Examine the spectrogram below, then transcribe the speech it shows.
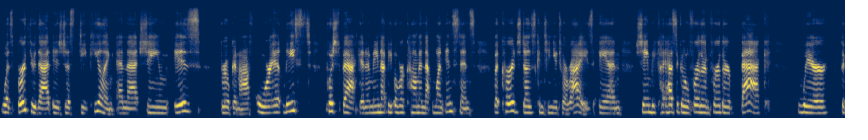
what's birthed through that is just deep healing and that shame is broken off or at least pushed back and it may not be overcome in that one instance but courage does continue to arise and shame has to go further and further back where the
